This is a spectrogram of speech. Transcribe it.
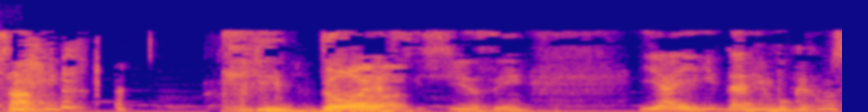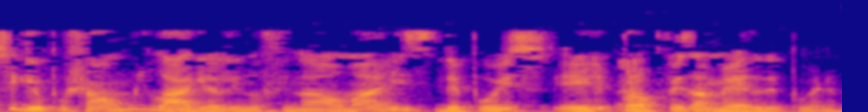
sabe? que dói assistir assim. E aí Devin Booker conseguiu puxar um milagre ali no final, mas depois ele próprio fez a merda depois, né?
